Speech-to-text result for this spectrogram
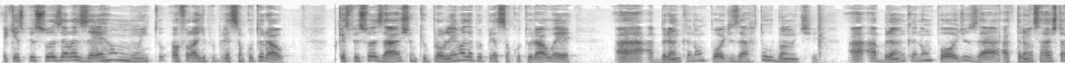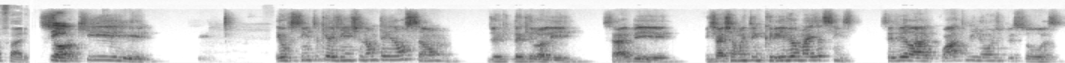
É que as pessoas elas erram muito ao falar de apropriação cultural. Porque as pessoas acham que o problema da apropriação cultural é ah, a branca não pode usar turbante. Ah, a branca não pode usar a trança Rastafari. Sim. Só que eu sinto que a gente não tem noção de, daquilo ali, sabe? A gente acha muito incrível, mas assim, você vê lá 4 milhões de pessoas.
